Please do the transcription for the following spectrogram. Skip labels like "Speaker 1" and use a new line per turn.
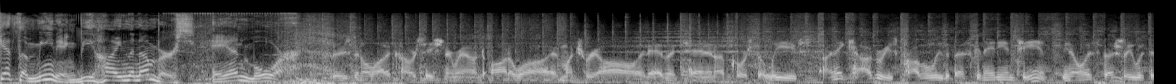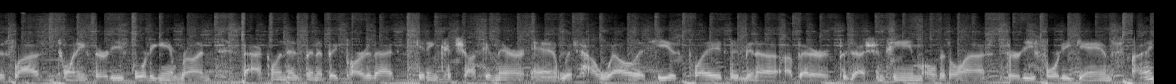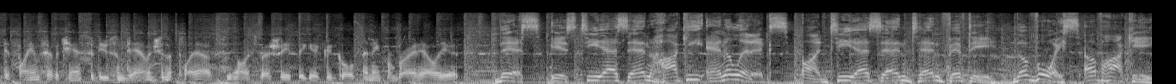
Get the meaning behind the numbers and more.
There's been a lot of conversation around Ottawa and Montreal and Edmonton and, of course, the Leafs. I think Calgary is probably the best Canadian team, you know, especially with this last 20, 30, 40 game run. Backlund has been a big part of that, getting Tkachuk in there, and with how well that he has played, they've been a, a better possession team over the last 30, 40 games. I think the Flames have a chance to do some damage in the playoffs, you know, especially if they get good goaltending from Brian Elliott.
This is TSN Hockey Analytics on TSN 1050, the voice of hockey.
